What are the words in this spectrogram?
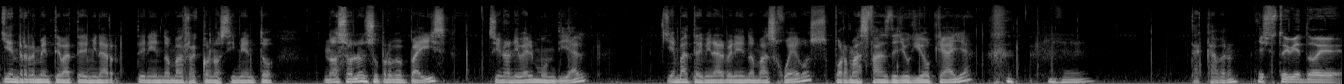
¿quién realmente va a terminar teniendo más reconocimiento? No solo en su propio país, sino a nivel mundial. ¿Quién va a terminar vendiendo más juegos? Por más fans de Yu-Gi-Oh que haya. Está cabrón. Yo estoy viendo eh,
